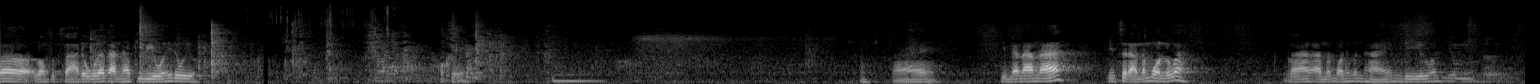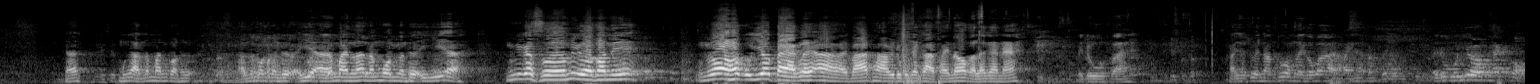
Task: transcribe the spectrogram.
ก็ลองศึกษาดูแล้วกันนะครับรีวิวให้ดูอยู่ โอเคไปกินน้ำนะ กินสระน้ำมนต์รู้ป่ะล้างอาบน้ำมนต์ให้มันหายให้มันดีรู้ป่ะฮะมึงอาบน้ำมันก่อนเถอะอาบน้ำมนต์ก่อนเถอะไอ้เหี้ยอาบน้ำมันแล้วน้ำมนต์ก่อนเถอะไอ้เหี้ยมึงก็เสริมอีกเหรอตอนนี้ งรอเขากูเยี่ยวแตกเลยอะไอ้บาสพาไปดูบรรยากาศภายนอกกันแล้วกันนะ ไปดูไปใครจะช่วยน้ำท่วมอะไรก็ว่าไปนะไปดูไปดูที่เราแพ็คของ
